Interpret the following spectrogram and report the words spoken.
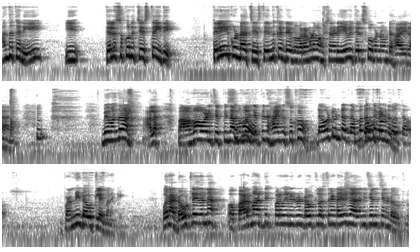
అందుకని ఈ తెలుసుకుని చేస్తే ఇది. తెలియకుండా చేస్తే ఎందుకంటే రమణ మహర్షి ఏమి తెలుసుకోకుండా ఉంటే హాయిరా అని. మేమందరం అలా మా అమ్మ వాళ్ళు చెప్పింది అమ్మ వాళ్ళు చెప్పింది హాయిగా సుఖం. డౌట్ ఉంటుంది ఇప్పుడు అన్ని డౌట్లే మనకి. పోనీ ఆ డౌట్ లేదన్నా ఓ పారమార్థిక పరమైనటువంటి డౌట్లు వస్తున్నాయి అవి కాదని చిన్న చిన్న డౌట్లు.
